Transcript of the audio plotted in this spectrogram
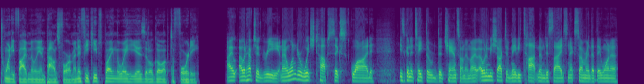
25 million pounds for him. And if he keeps playing the way he is, it'll go up to 40. I, I would have to agree. And I wonder which top six squad is going to take the the chance on him. I, I, wouldn't be shocked if maybe Tottenham decides next summer that they want to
